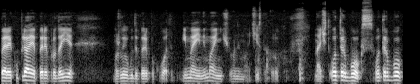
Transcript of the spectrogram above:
перекупляє, перепродає, можливо, буде перепакувати. Імеї немає, нічого немає, чиста коробка. Значить, Otterbox. Otterbox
